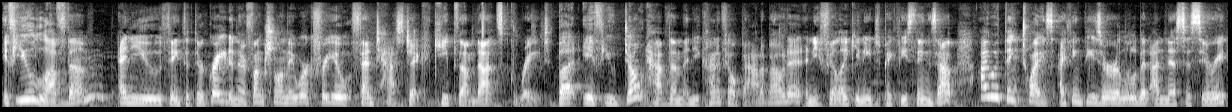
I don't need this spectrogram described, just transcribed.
If you love them and you think that they're great and they're functional and they work for you, fantastic, keep them, that's great. But if you don't have them and you kind of feel bad about it and you feel like you need to pick these things up, I would think twice. I think think these are a little bit unnecessary,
